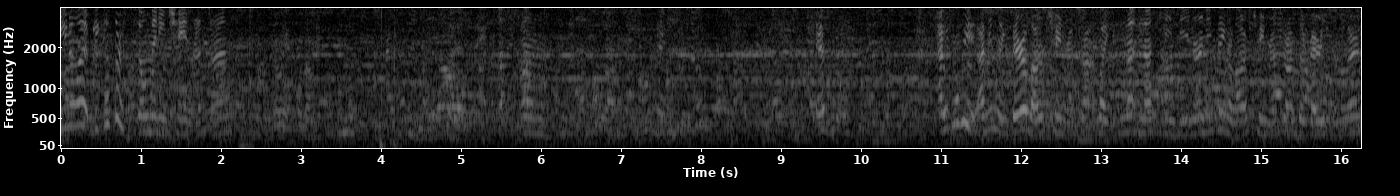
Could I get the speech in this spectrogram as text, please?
you know what, because there's so many chain restaurants, Oh, wait, hold on. um, if, I would probably, I mean, like, there are a lot of chain restaurants, like, not, not to be mean or anything, a lot of chain restaurants are very similar.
